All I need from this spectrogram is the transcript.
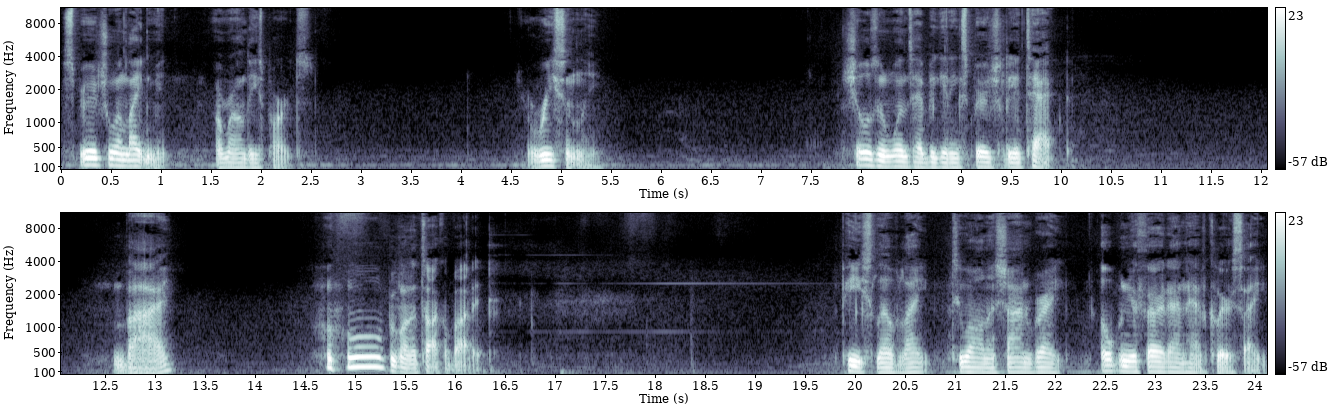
Spiritual enlightenment around these parts. Recently, chosen ones have been getting spiritually attacked by. We're going to talk about it. Peace, love, light to all and shine bright. Open your third eye and have clear sight.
